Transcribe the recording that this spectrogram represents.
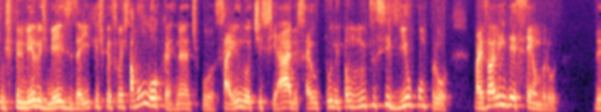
os primeiros meses aí que as pessoas estavam loucas, né? Tipo, saiu noticiário, saiu tudo, então muito civil comprou. Mas olha em dezembro. De,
